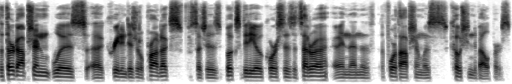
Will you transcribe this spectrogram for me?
The third option was uh, creating digital products such as books, video courses, etc. And then the, the fourth option was coaching developers.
